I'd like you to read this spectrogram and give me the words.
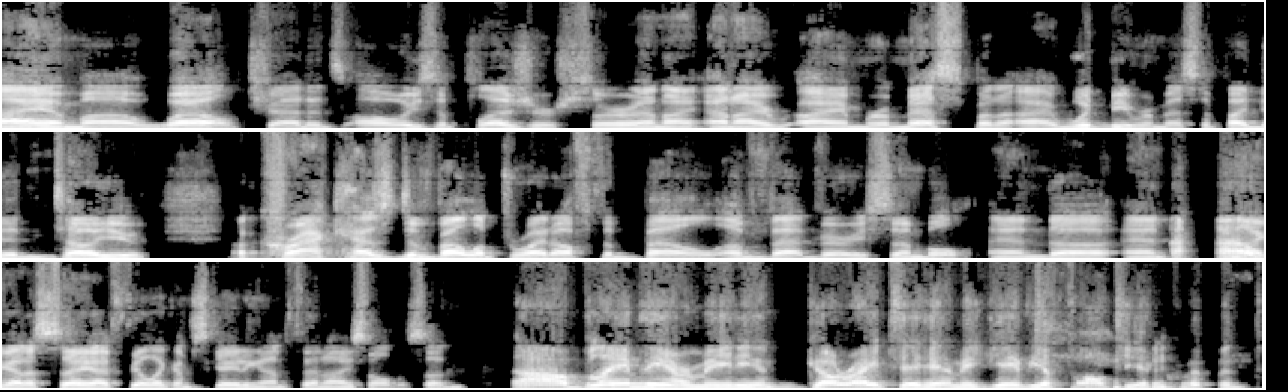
I am uh, well, Chad. It's always a pleasure, sir, and I and I I am remiss, but I would be remiss if I didn't tell you, a crack has developed right off the bell of that very cymbal. and uh, and, and I got to say, I feel like I'm skating on thin ice all of a sudden. Oh, blame the Armenian. Go right to him. He gave you faulty equipment.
